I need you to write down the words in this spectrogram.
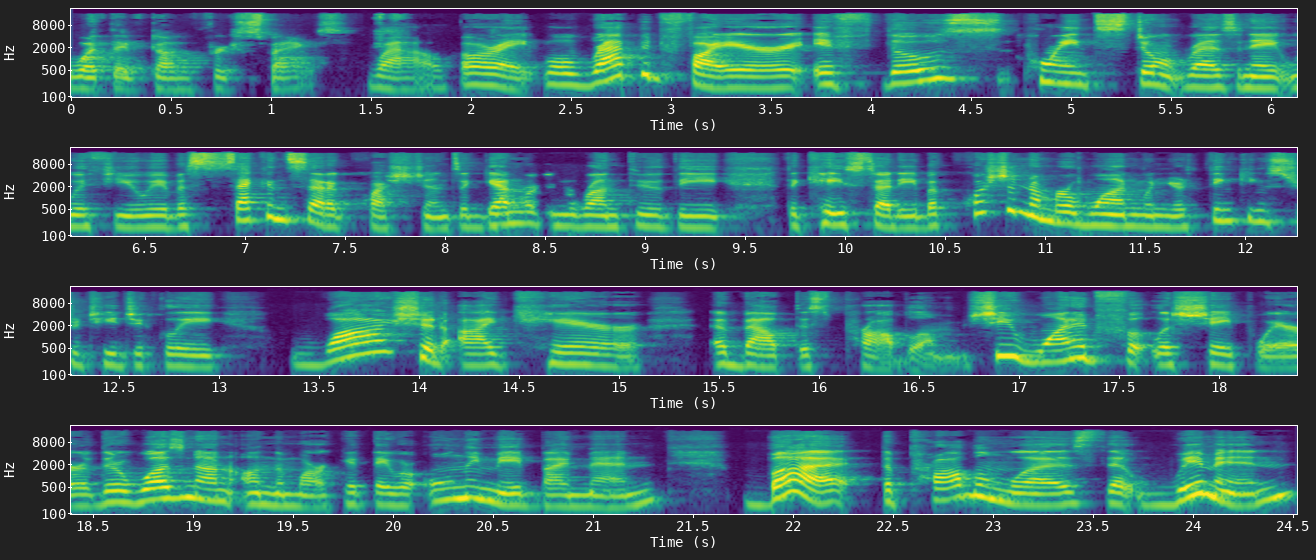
what they've done for Spanx. Wow. All right. Well, rapid fire. If those points don't resonate with you, we have a second set of questions. Again, we're going to run through the the case study. But question number one, when you're thinking strategically, why should I care about this problem? She wanted footless shapewear. There was none on the market. They were only made by men. But the problem was that women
